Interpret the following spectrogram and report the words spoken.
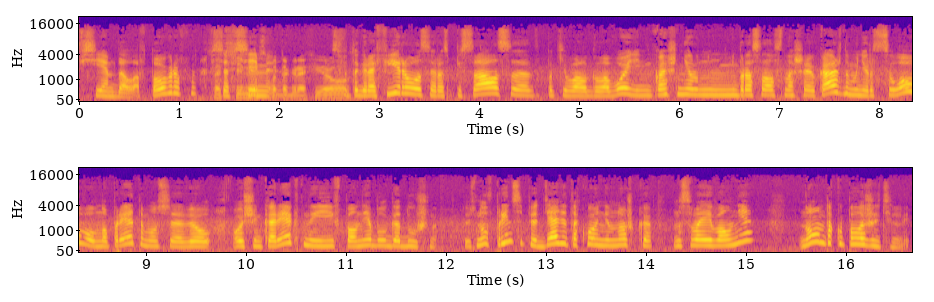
всем дал автографы. Со, со всеми сфотографировался. сфотографировался, расписался, покивал головой. И, конечно, не, не бросался на шею каждому, не расцеловывал, но при этом он себя вел очень корректно и вполне благодушно. То есть, ну, в принципе, дядя такой немножко на своей волне, но он такой положительный.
